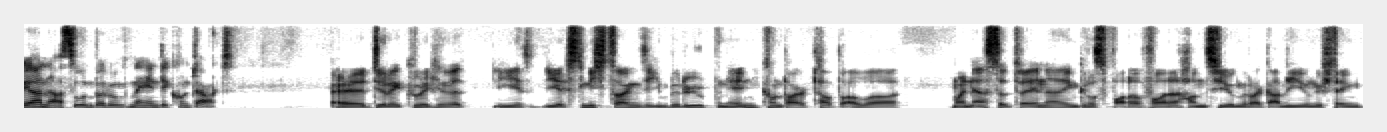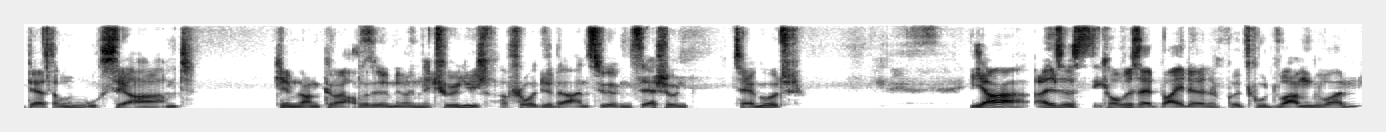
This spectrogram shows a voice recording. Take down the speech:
ja, hast du einen berühmten Handykontakt? Äh, direkt würde ich jetzt nicht sagen, dass ich einen berühmten Handykontakt habe, aber mein erster Trainer in Großvater war der Hans-Jürgen Ragatti und ich denke, der ist auch sehr ja. bekannt. Im Landkreis oder in der Natürlich. Freut sich der Anzügen. Sehr schön. Sehr gut. Ja, also ich hoffe, ihr seid beide kurz gut warm geworden.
